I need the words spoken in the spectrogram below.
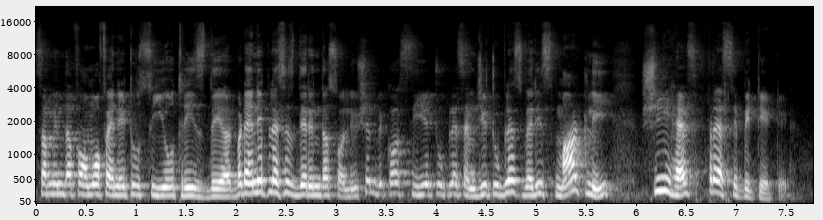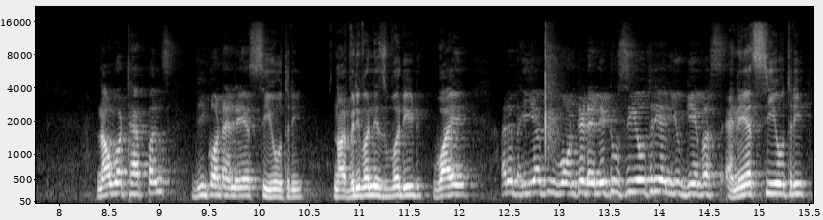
some in the form of Na2CO3 is there, but Na plus is there in the solution because Ca2 plus Mg2 plus very smartly she has precipitated. Now what happens? We got NaSCO3. Now everyone is worried. Why? Are bhaiya, we wanted Na2CO3 and you gave us NaSCO3.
